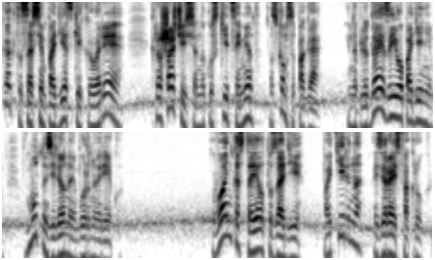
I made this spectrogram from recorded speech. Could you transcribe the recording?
как-то совсем по-детски ковыряя, крошащийся на куски цемент носком сапога и наблюдая за его падением в мутно-зеленую бурную реку. Ванька стоял позади, потерянно озираясь вокруг.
